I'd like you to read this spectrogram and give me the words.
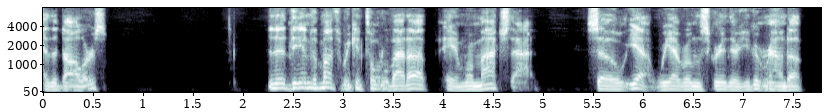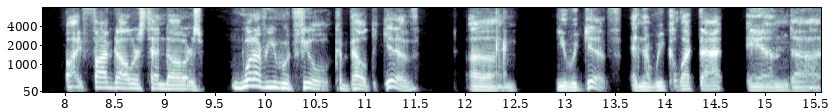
and the dollars. And at the end of the month, we can total that up and we'll match that. So yeah, we have on the screen there. You can round up by five dollars, ten dollars, whatever you would feel compelled to give. Um, you would give, and then we collect that and uh,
